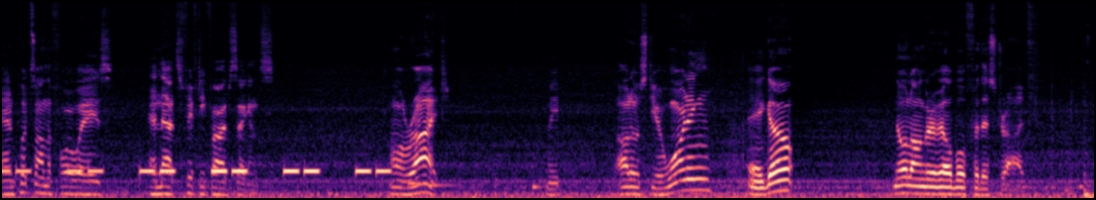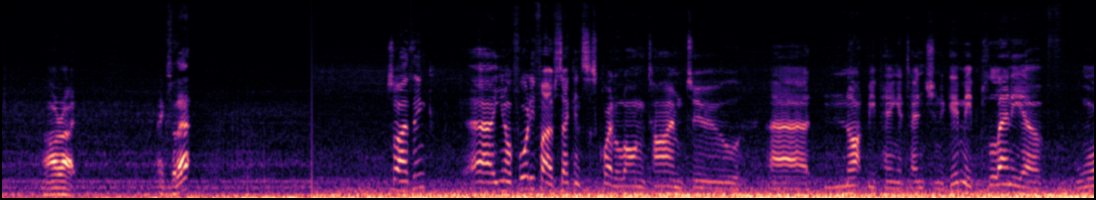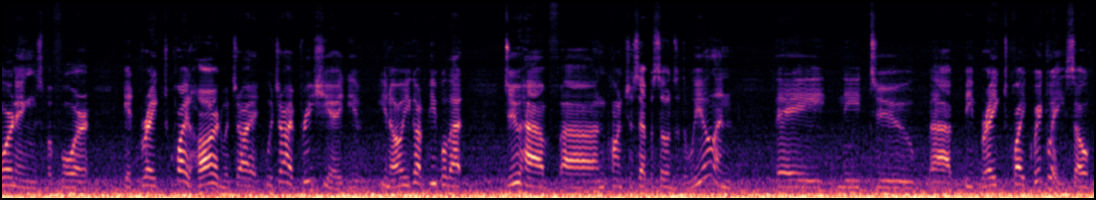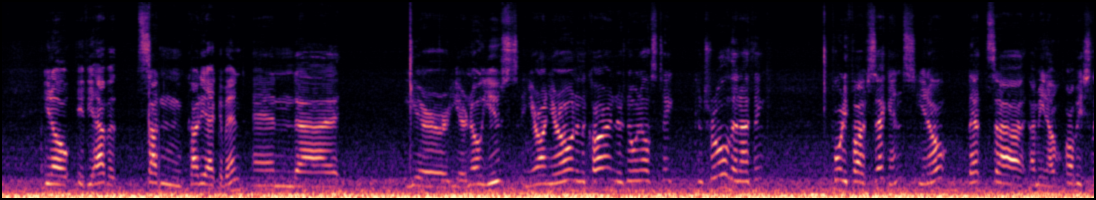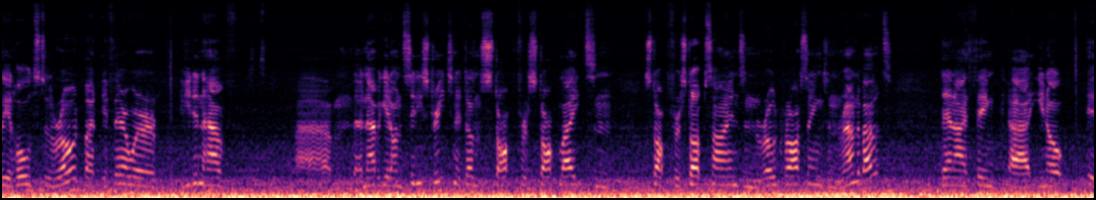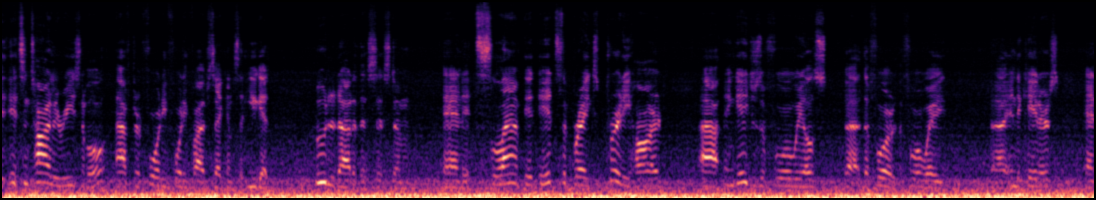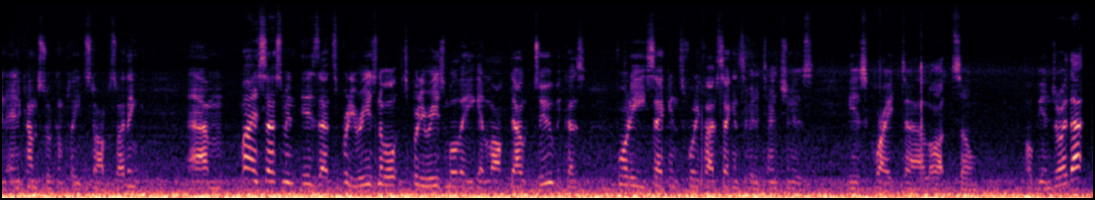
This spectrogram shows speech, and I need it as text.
and puts on the four ways and that's 55 seconds. All right. Wait. Auto steer warning. There you go. No longer available for this drive. All right. Thanks for that. So I think, uh, you know, 45 seconds is quite a long time to uh, not be paying attention. It gave me plenty of warnings before it braked quite hard, which I which I appreciate. You you know you got people that do have uh, unconscious episodes at the wheel, and they need to uh, be braked quite quickly. So, you know, if you have a sudden cardiac event and uh, you're you're no use and you're on your own in the car and there's no one else to take control, then I think 45 seconds. You know, that's uh, I mean, obviously it holds to the road, but if there were if you didn't have um, navigate on city streets and it doesn't stop for stoplights and stop for stop signs and road crossings and roundabouts, then I think, uh, you know, it, it's entirely reasonable after 40, 45 seconds that you get booted out of the system and it slam it hits the brakes pretty hard, uh, engages the four wheels, uh, the four the four way uh, indicators, and and it comes to a complete stop. So I think um, my assessment is that's pretty reasonable. It's pretty reasonable that you get locked out too, because 40 seconds, 45 seconds of inattention is is quite uh, a lot. So, hope you enjoyed that.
